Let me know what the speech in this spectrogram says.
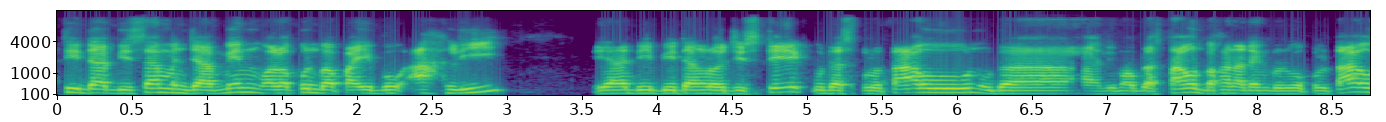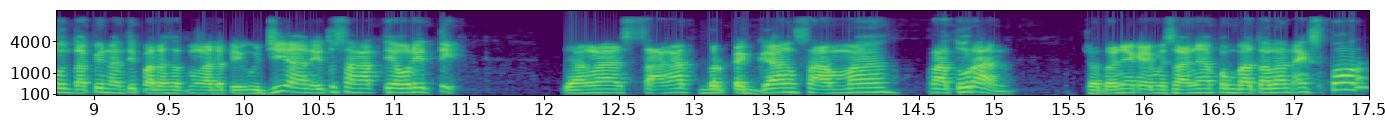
tidak bisa menjamin walaupun bapak ibu ahli ya di bidang logistik udah 10 tahun, udah 15 tahun, bahkan ada yang 20 tahun, tapi nanti pada saat menghadapi ujian itu sangat teoritik. Jangan sangat berpegang sama peraturan. Contohnya kayak misalnya pembatalan ekspor,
